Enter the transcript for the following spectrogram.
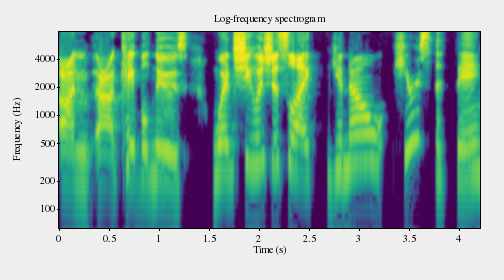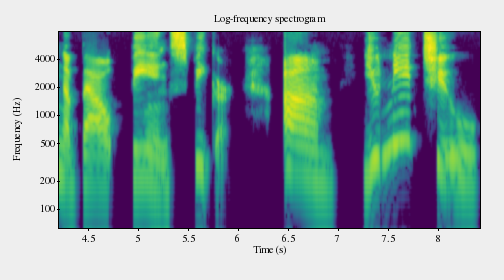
on uh, cable news when she was just like, you know, here's the thing about being speaker. Um, you need to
